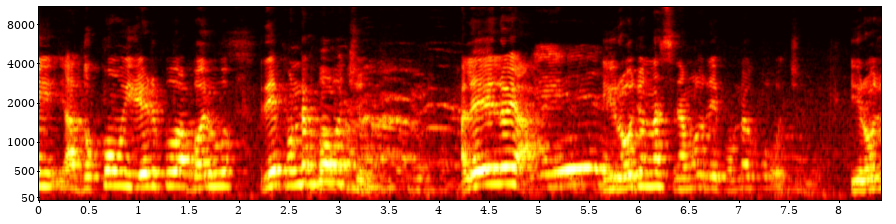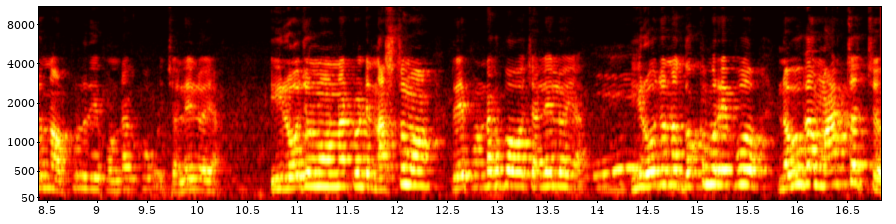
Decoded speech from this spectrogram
ఈ- ఆ దుఃఖం ఏడుపు ఆ బరువు రేపు ఉండకపోవచ్చు. అలేలోయ ఈ రోజున్న శ్రమలు రేపు ఉండకపోవచ్చు. ఈ రోజున్న అప్పులు రేపు ఉండకపోవచ్చు. అలేలోయ ఈ రోజుల్లో ఉన్నటువంటి నష్టము రేపు ఉండకపోవచ్చు అలేలోయ ఈ రోజున్న దుఃఖము రేపు నవ్వుగా మార్చచ్చు.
